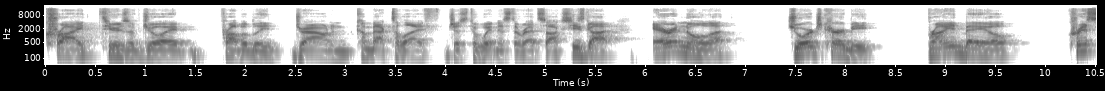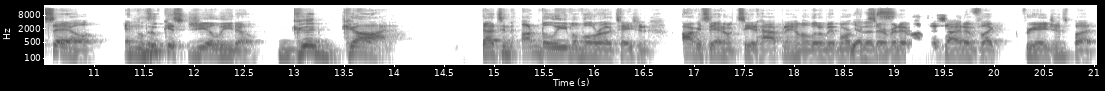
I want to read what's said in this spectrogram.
cry tears of joy, probably drown and come back to life just to witness the Red Sox. He's got Aaron Nola, George Kirby, Brayan Bello, Chris Sale, and Lucas Giolito. Good God. That's an unbelievable rotation. Obviously, I don't see it happening. I'm a little bit more yeah, conservative on the side of like free agents, but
